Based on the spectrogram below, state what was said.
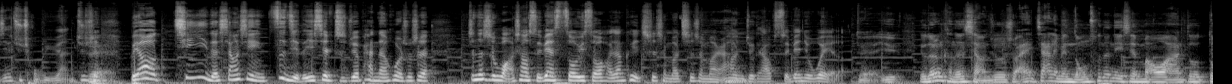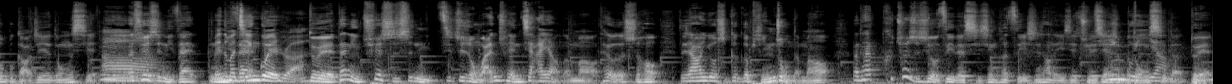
直接去宠物医院，就是。不要轻易的相信自己的一些直觉判断，或者说是真的是网上随便搜一搜，好像可以吃什么吃什么，然后你就给它随便就喂了。对，有有的人可能想就是说，哎，家里面农村的那些猫啊，都都不搞这些东西，那确实你在没那么金贵是吧？对，但你确实是你这种完全家养的猫，它有的时候再加上又是各个品种的猫，那它确实是有自己的习性和自己身上的一些缺陷什么东西的。对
